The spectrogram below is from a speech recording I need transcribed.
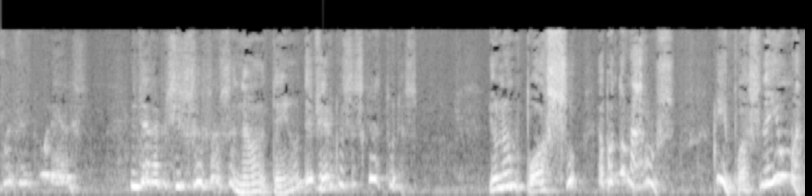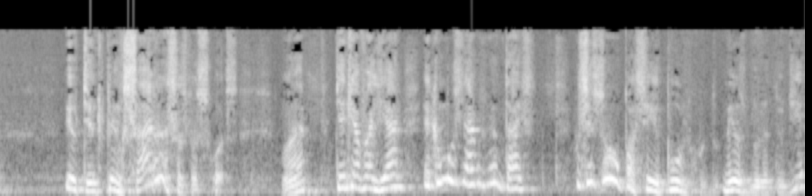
foi feito por eles. Então era preciso falar assim, não, eu tenho um dever com essas criaturas. Eu não posso abandoná-los. Em hipótese nenhuma. Eu tenho que pensar nessas pessoas. Não é? Tenho que avaliar. É como os nervos mentais. Vocês vão ao passeio público, mesmo durante o dia,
